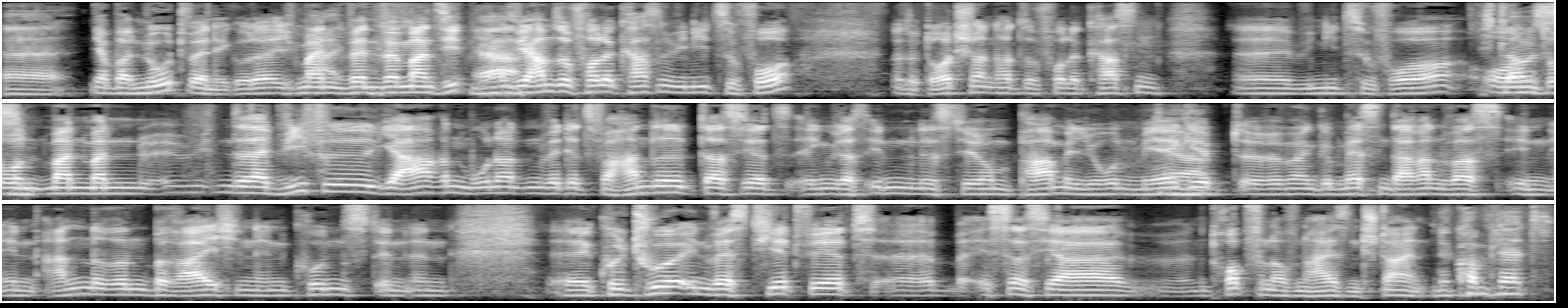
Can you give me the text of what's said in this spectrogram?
äh, ja, aber notwendig, oder? Ich meine, wenn, wenn man sieht, ja. wir haben so volle Kassen wie nie zuvor. Also Deutschland hat so volle Kassen äh, wie nie zuvor. Ich und, glaub, und man, man, seit wie vielen Jahren, Monaten wird jetzt verhandelt, dass jetzt irgendwie das Innenministerium ein paar Millionen mehr ja. gibt, äh, wenn man gemessen daran, was in, in anderen Bereichen, in Kunst, in, in äh, Kultur investiert wird, äh, ist das ja ein Tropfen auf einen heißen Stein. Komplett,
